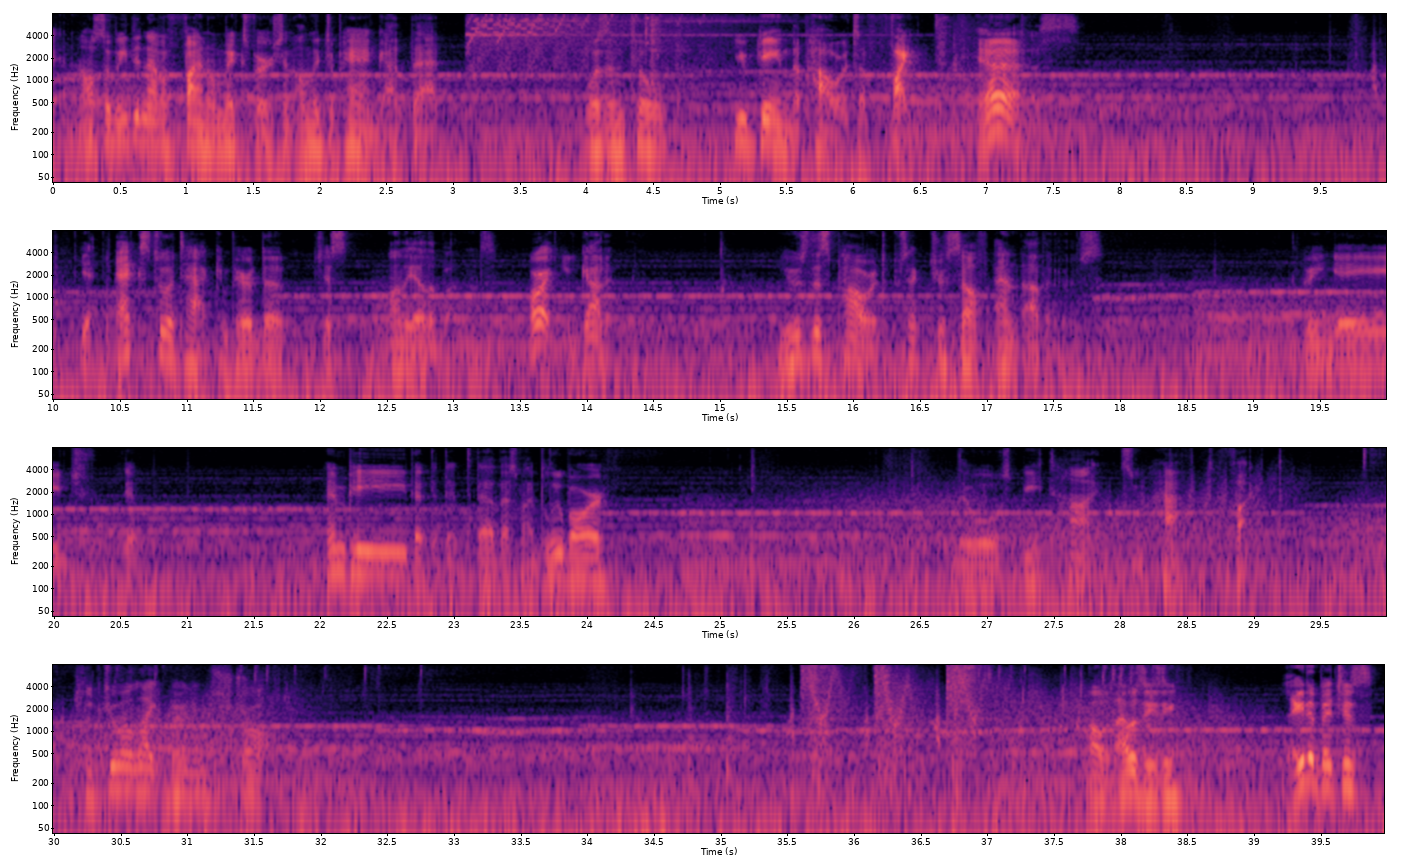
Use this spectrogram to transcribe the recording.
Yeah, and also, we didn't have a final mix version. Only Japan got that. Wasn't until you gain the power to fight. Yes. Yeah, X to attack compared to just on the other buttons. Alright, you got it. Use this power to protect yourself and others. The green gauge, yep. MP, da, da, da, da, da, that's my blue bar. There will be times you have to fight. Keep your light burning strong. Oh, that was easy. Later, bitches!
